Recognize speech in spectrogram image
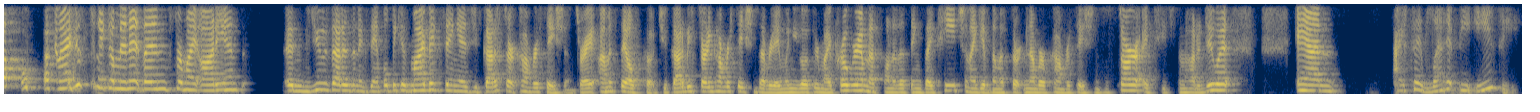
know? Can I just take a minute then for my audience and use that as an example? Because my big thing is you've got to start conversations, right? I'm a sales coach. You've got to be starting conversations every day. When you go through my program, that's one of the things I teach, and I give them a certain number of conversations to start. I teach them how to do it. And I say, let it be easy.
